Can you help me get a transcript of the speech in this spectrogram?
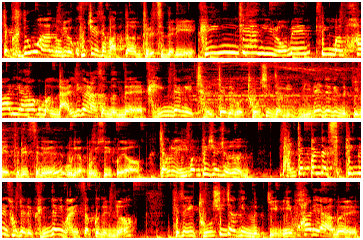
자, 그동안 우리가 구찌에서 봤던 드레스들이 굉장히 로맨틱, 막 화려하고 막 난리가 났었는데 굉장히 절제되고 도시적인, 미래적인 느낌의 드레스를 우리가 볼 수 있고요. 자, 그리고 이번 패션쇼는 반짝반짝 스핑글 소재를 굉장히 많이 썼거든요. 그래서 이 도시적인 느낌, 이 화려함을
